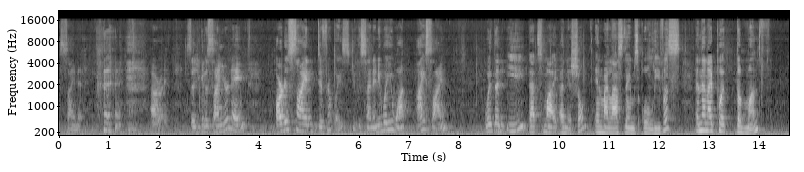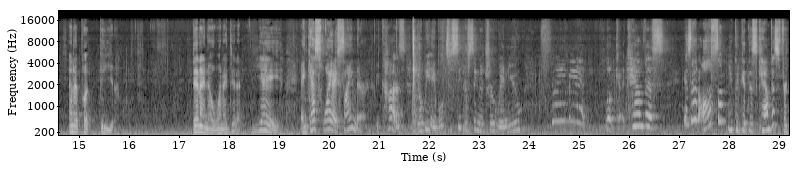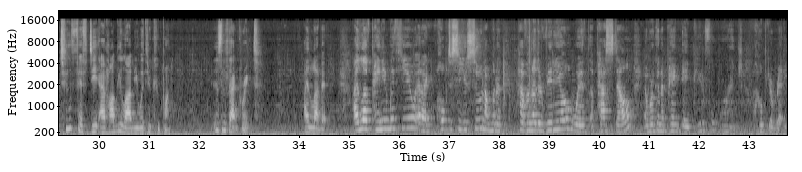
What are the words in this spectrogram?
sign it. All right. So you're going to sign your name. Artists sign different ways. You can sign any way you want. I sign with an E, that's my initial, and my last name's Olivas. And then I put the month and I put the year. Then I know when I did it. Yay. And guess why I signed there? Because you'll be able to see your signature when you frame it. Look, canvas. Is that awesome? You could get this canvas for $2.50 at Hobby Lobby with your coupon. Isn't that great? I love it. I love painting with you and I hope to see you soon. I'm gonna have another video with a pastel and we're gonna paint a beautiful orange. I hope you're ready.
